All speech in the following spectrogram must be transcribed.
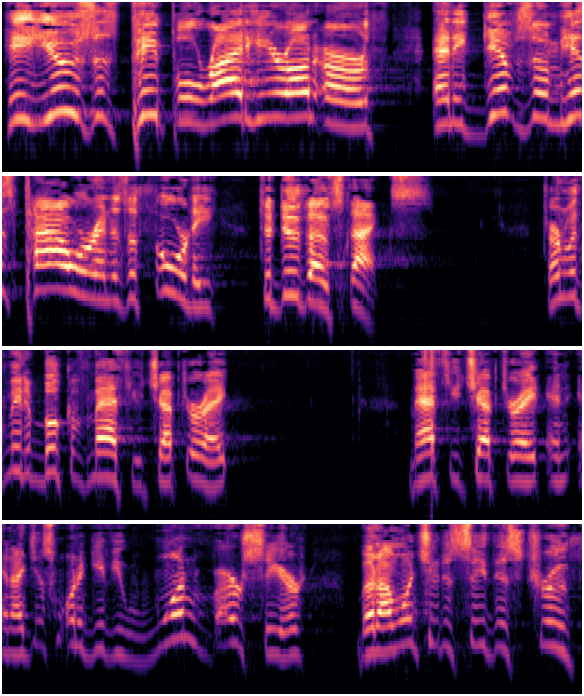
He uses people right here on earth and He gives them His power and His authority to do those things. Turn with me to book of Matthew chapter 8. Matthew chapter 8. And, and I just want to give you one verse here, but I want you to see this truth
